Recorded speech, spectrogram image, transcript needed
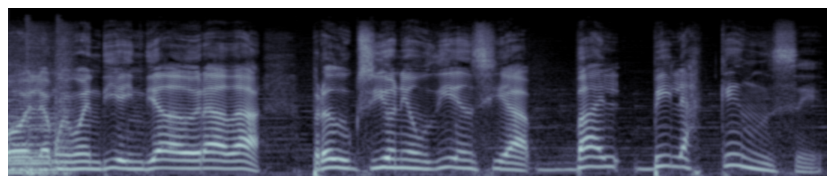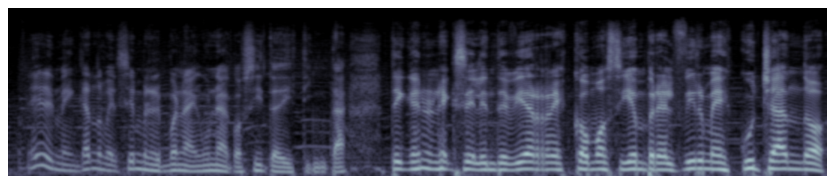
Hola, muy buen día, Indiada Dorada. Producción y audiencia, Val Velasquense. Me encanta, siempre le ponen alguna cosita distinta. Tengan un excelente viernes, como siempre, el firme escuchando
